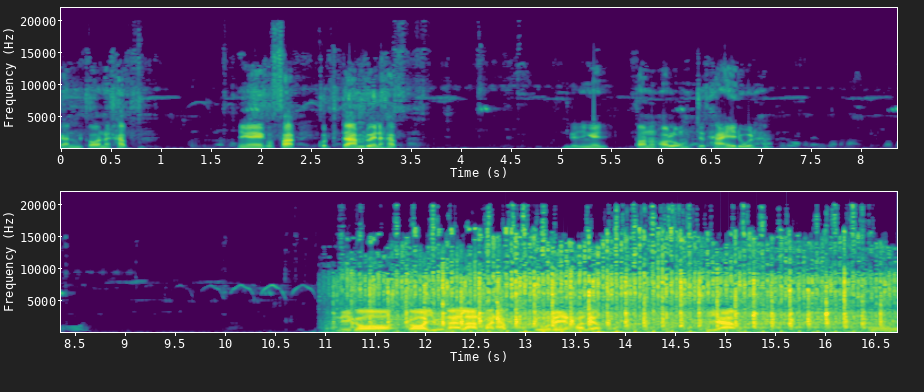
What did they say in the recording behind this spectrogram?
กันก่อนนะครับ ยังไงก็ฝากกดติดตามด้วยนะครับ เดี๋ยวยังไงตอนเอาลงจะถ่ายให้ดูนะครับอันนี้ก็ก็อยู่หน้าลานมาครับ ตัวเรียงมาแล้วพยายาม โอ้โห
